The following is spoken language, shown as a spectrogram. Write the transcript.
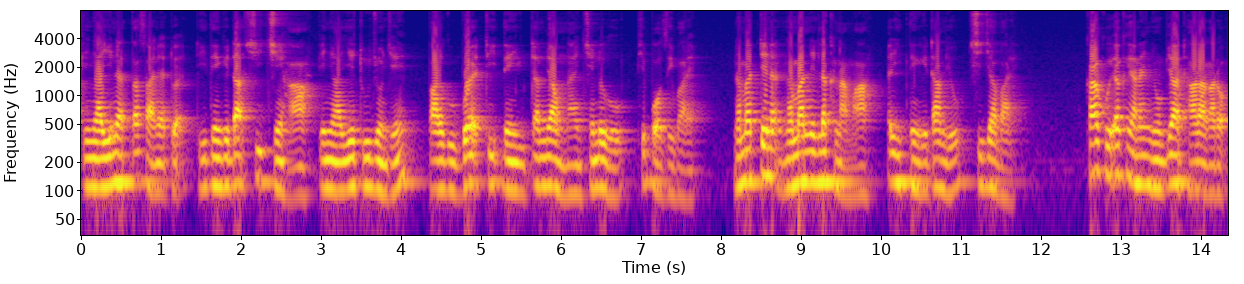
ပညာရေးနဲ့သက်ဆိုင်တဲ့အတွက်ဒီသင်္ကေတရှိခြင်းဟာပညာရေးထူးချွန်ခြင်းပါရဂူဘွဲ့အထိသင်ယူတက်မြောက်နိုင်ခြင်းတို့ကိုဖြစ်ပေါ်စေပါတယ် နံပါတ်1နဲ့နံပါတ်2လက္ခဏာမှာအဲ့ဒီသင်္ကေတမျိုးရှိကြပါတယ်ခါခွေအခရာနဲ့ညွန်ပြထားတာကတော့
